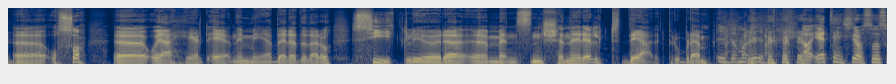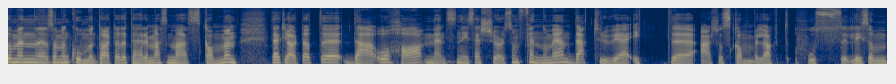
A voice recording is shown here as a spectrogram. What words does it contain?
eh, også. Eh, og jeg er helt enig med dere. Det der å sykeliggjøre eh, mensen generelt, det er et problem. Ida Marie? Ja, jeg tenker også som en, som en kommentar til dette her med, med skammen. Det er klart at eh, det å ha mensen i seg sjøl som fenomen, det tror jeg ikke er så skambelagt hos liksom,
